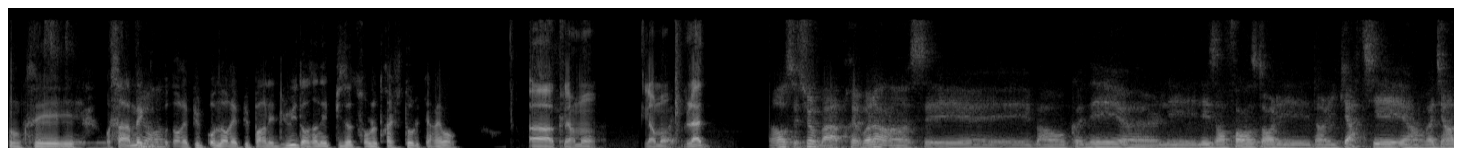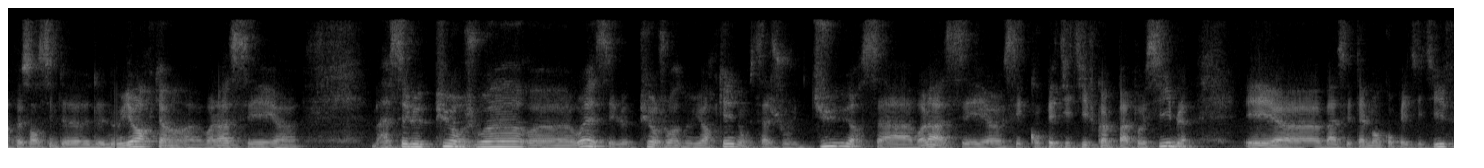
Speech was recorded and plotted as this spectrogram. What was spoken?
Donc c'est c'est un mec, hein. on, aurait pu, on aurait pu parler de lui dans un épisode sur le trash talk carrément. Ah, clairement. Clairement. Vlad Non, c'est sûr. Bah, après, voilà, hein, c'est, bah, on connaît euh, les, les, enfances dans les, dans les quartiers, on va dire, un peu sensibles de, de New York. Hein. Voilà, c'est. Euh, bah, c'est le pur joueur, euh, ouais, c'est le pur joueur new-yorkais, donc ça joue dur, ça, voilà, c'est euh, c'est compétitif comme pas possible, et euh, bah, c'est tellement compétitif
